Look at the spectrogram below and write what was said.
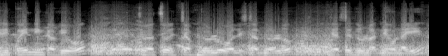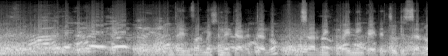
ఇది పైన ఇంకా వ్యూ చూడొచ్చు హెచ్ఎఫ్ దోళ్ళు హోలిస్టర్ దోళ్ళు జెర్సీ దోళ్ళు అన్నీ ఉన్నాయి. అంత ఇన్ఫర్మేషన్ అయితే అడుగుతాను. ఒకసారి మీకు పెయింటింగ్ అయితే చూపిస్తాను.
